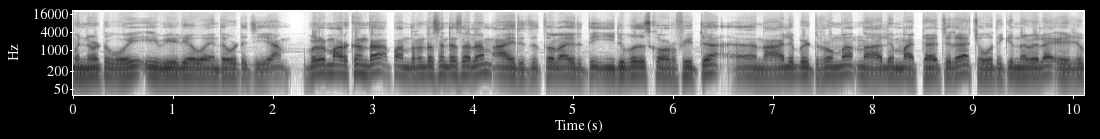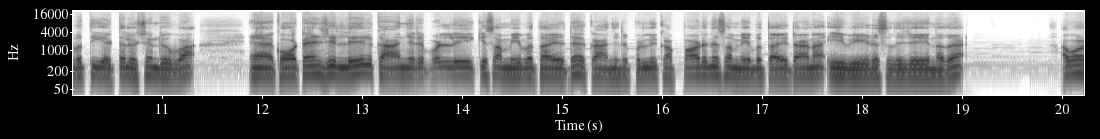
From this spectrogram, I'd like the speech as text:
മുന്നോട്ട് പോയി ഈ വീഡിയോ ഔട്ട് ചെയ്യാം. അപ്പോൾ മറക്കണ്ട പന്ത്രണ്ട് സെന്റ് സ്ഥലം ആയിരത്തി തൊള്ളായിരത്തി ഇരുപത് സ്ക്വയർ ഫീറ്റ് നാല് ബെഡ്റൂം നാല് അറ്റാച്ച്ഡ് ചോദിക്കുന്ന വില എഴുപത്തി എട്ട് ലക്ഷം രൂപ. കോട്ടയം ജില്ലയിൽ കാഞ്ഞിരപ്പള്ളിക്ക് സമീപത്തായിട്ട് കാഞ്ഞിരപ്പള്ളി കപ്പാടിന് സമീപത്തായിട്ടാണ് ഈ വീട് സ്ഥിതി ചെയ്യുന്നത്. അപ്പോൾ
